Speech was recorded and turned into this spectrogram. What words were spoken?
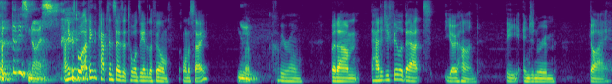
That, that is nice. I think it's. I think the captain says it towards the end of the film. I want to say. Mm. I could be wrong, but um, how did you feel about Johan, the engine room guy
